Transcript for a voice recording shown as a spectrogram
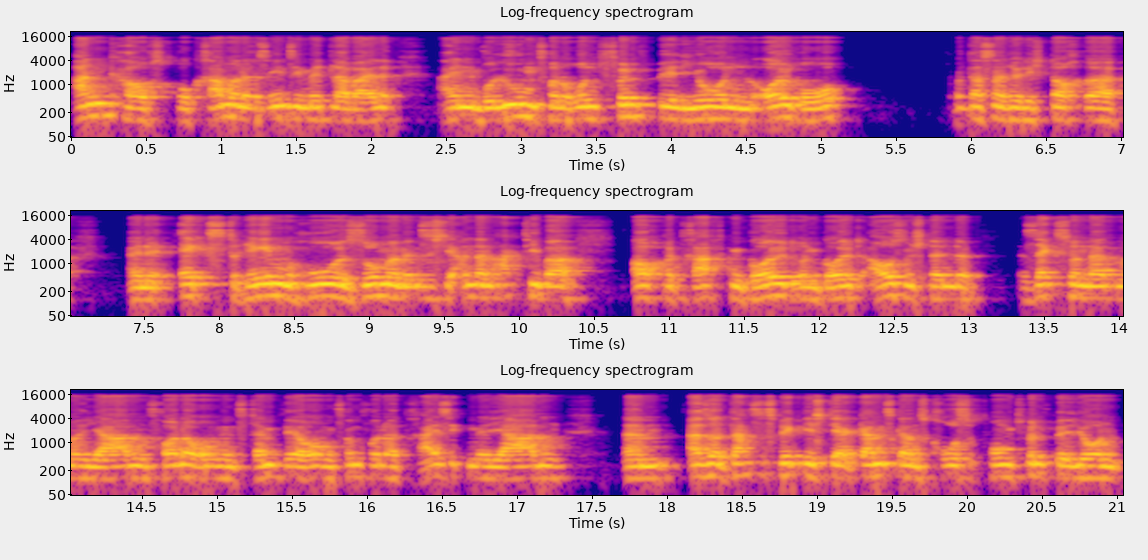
Ankaufsprogramme. Da sehen Sie mittlerweile ein Volumen von rund 5 Billionen Euro. Und das natürlich doch äh, eine extrem hohe Summe, wenn sich die anderen Aktiva auch betrachten. Gold und Goldaußenstände 600 Milliarden, Forderungen in Fremdwährungen 530 Milliarden. Ähm, also das ist wirklich der ganz, ganz große Punkt. 5 Billionen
